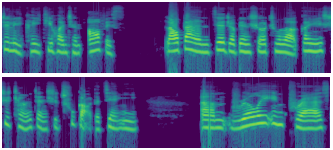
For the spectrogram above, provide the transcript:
这里可以替换成 office。老板接着便说出了关于市场展示初稿的建议。I'm really impressed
